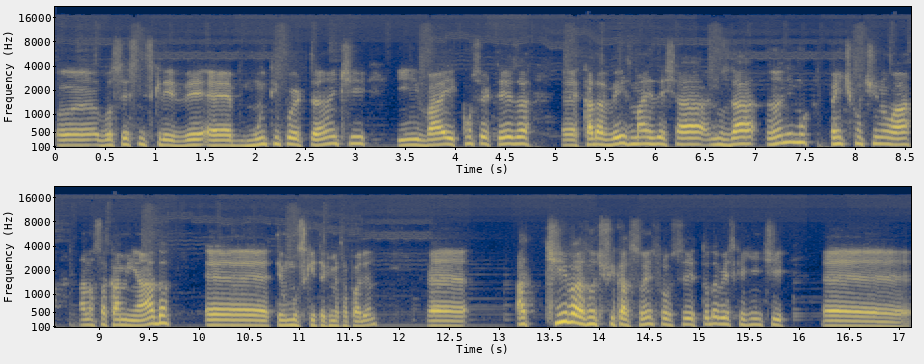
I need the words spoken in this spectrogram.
uh, você se inscrever é muito importante e vai com certeza é, cada vez mais deixar, nos dar ânimo para a gente continuar a nossa caminhada. É, tem um mosquito aqui me atrapalhando. É, ativa as notificações para você, toda vez que a gente é,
